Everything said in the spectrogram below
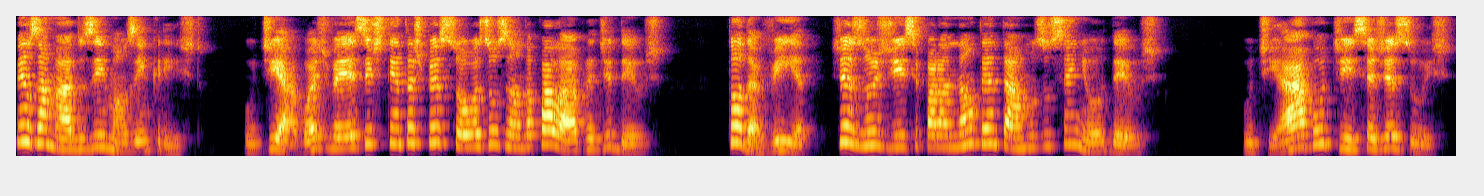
Meus amados irmãos em Cristo, o diabo às vezes tenta as pessoas usando a palavra de Deus. Todavia, Jesus disse para não tentarmos o Senhor Deus. O diabo disse a Jesus:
